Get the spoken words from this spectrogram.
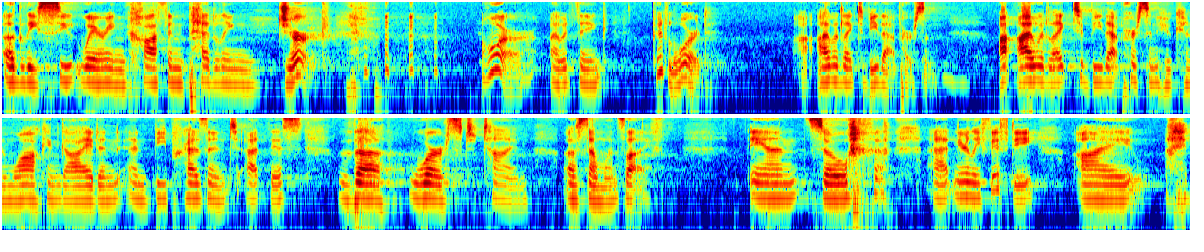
ugly suit wearing, coffin peddling jerk. or I would think, good Lord, I would like to be that person. I would like to be that person who can walk and guide and, and be present at this, the worst time of someone's life. And so at nearly 50, I, I,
